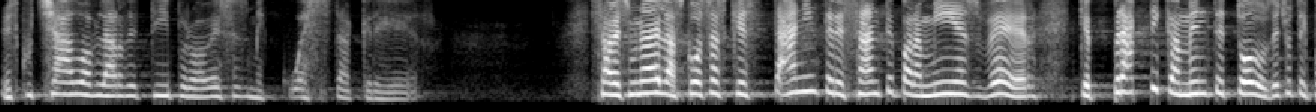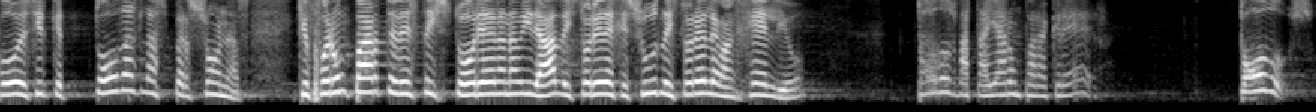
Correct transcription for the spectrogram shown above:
He escuchado hablar de ti, pero a veces me cuesta creer. Sabes, una de las cosas que es tan interesante para mí es ver que prácticamente todos, de hecho te puedo decir que todas las personas que fueron parte de esta historia de la Navidad, la historia de Jesús, la historia del Evangelio, todos batallaron para creer. Todos.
